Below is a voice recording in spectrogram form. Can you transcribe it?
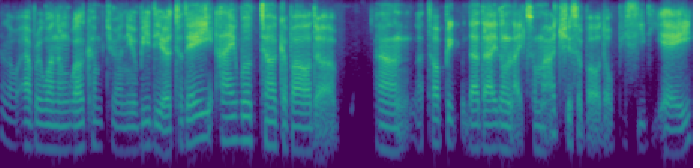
Hello everyone and welcome to a new video. Today I will talk about uh, um, a topic that I don't like so much. It's about OPCDA.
